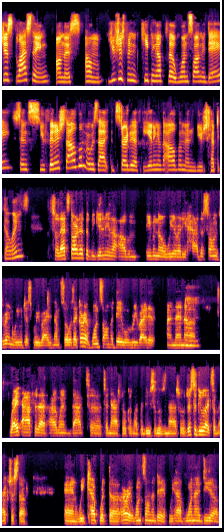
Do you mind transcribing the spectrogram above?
just last thing on this, um, you've just been keeping up the one song a day since you finished the album, or was that it started at the beginning of the album and you just kept it going? So that started at the beginning of the album. Even though we already had the songs written, we were just rewriting them. So it was like, all right, one song a day, we'll rewrite it. And then uh, Mhm. right after that, I went back to to Nashville because my producer lives in Nashville, just to do like some extra stuff. And we kept with the all right, one song a day. If we have one idea,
